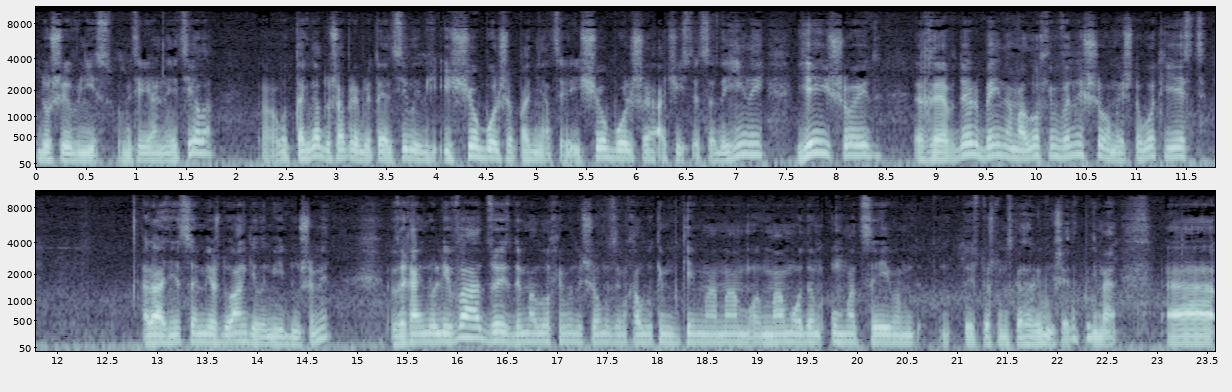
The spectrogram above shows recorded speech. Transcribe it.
души вниз в материальное тело, вот тогда душа приобретает силы еще больше подняться, еще больше очиститься. Дегиной ей шоид гевдель бейна малохим венешом. И что вот есть разница между ангелами и душами. Вегайну ливад, зоис де малохим венешом, зем халуким мамодом умацеевым. То есть то, что мы сказали выше, я так понимаю. Э,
